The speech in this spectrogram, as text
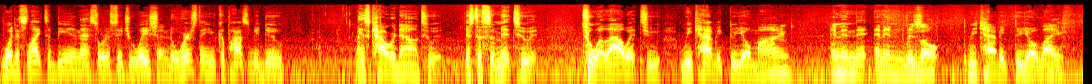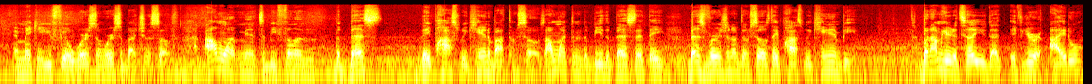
what it's like to be in that sort of situation, the worst thing you could possibly do is cower down to it, is to submit to it, to allow it to wreak havoc through your mind, and then and then result wreak havoc through your life and making you feel worse and worse about yourself. I want men to be feeling the best they possibly can about themselves. I want them to be the best that they best version of themselves they possibly can be. But I'm here to tell you that if you're idle,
